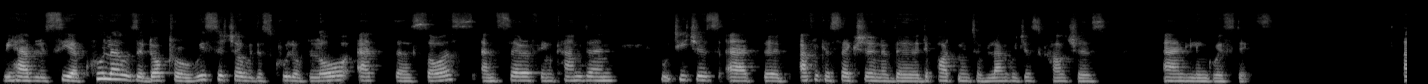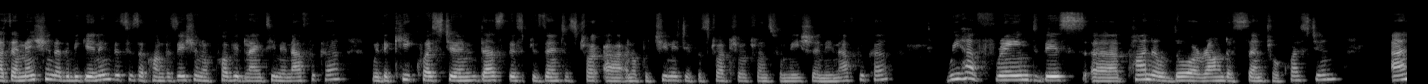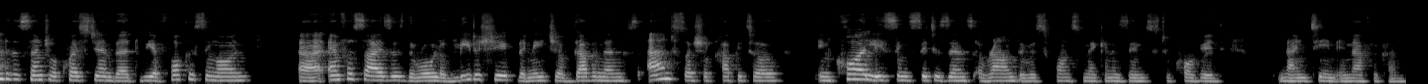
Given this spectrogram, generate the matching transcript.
We have Lucia Kula, who's a doctoral researcher with the School of Law at the SOAS, and Seraphin Kamdem, who teaches at the Africa section of the Department of Languages, Cultures, and Linguistics. As I mentioned at the beginning, this is a conversation of COVID-19 in Africa with the key question, does this present uh, an opportunity for structural transformation in Africa? We have framed this uh, panel though around a central question, and the central question that we are focusing on uh, emphasizes the role of leadership, the nature of governance, and social capital in coalescing citizens around the response mechanisms to COVID-19 in Africa.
